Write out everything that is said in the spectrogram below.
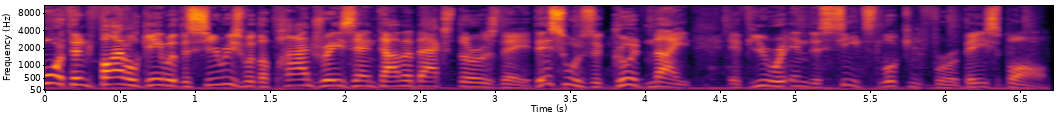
fourth and final game of the series with the Padres and Diamondbacks Thursday. This was a good night if you were in the seats looking for a baseball.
